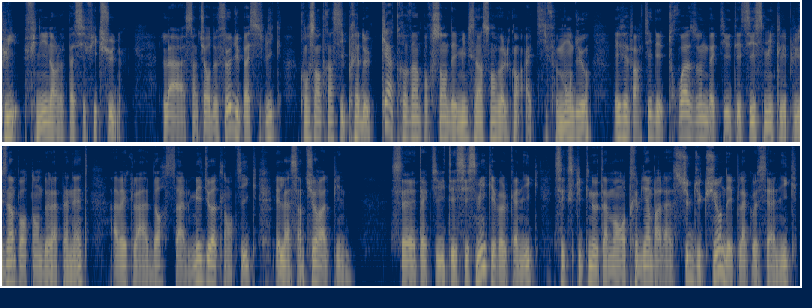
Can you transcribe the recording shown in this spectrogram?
puis finit dans le Pacifique Sud. La ceinture de feu du Pacifique concentre ainsi près de 80% des 1500 volcans actifs mondiaux et fait partie des trois zones d'activité sismique les plus importantes de la planète avec la dorsale médio-atlantique et la ceinture alpine. Cette activité sismique et volcanique s'explique notamment très bien par la subduction des plaques océaniques,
